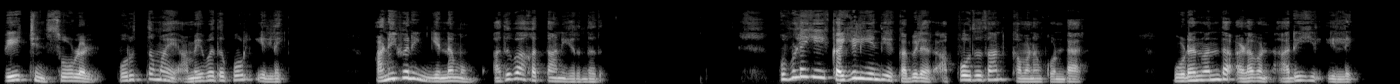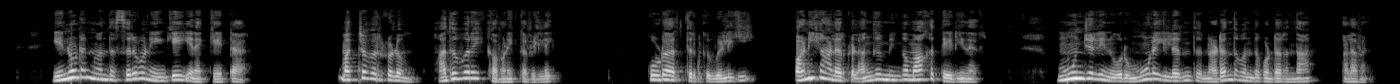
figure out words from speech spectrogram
பேச்சின் சூழல் பொருத்தமாய் அமைவது போல் இல்லை. அனைவரின் எண்ணமும் அதுவாகத்தான் இருந்தது. குவளையை கையில் ஏந்திய கபிலர் அப்போதுதான் கவனம் கொண்டார். உடன் வந்த அளவன் அருகில் இல்லை. என்னுடன் வந்த சிறுவன் எங்கே எனக் கேட்டார். மற்றவர்களும் அதுவரை கவனிக்கவில்லை. கூடாரத்திற்கு வெளியே பணியாளர்கள் அங்குமிங்குமாக தேடினர். மூஞ்சலின் ஒரு மூலையிலிருந்து நடந்து வந்து கொண்டிருந்தான் அளவன்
